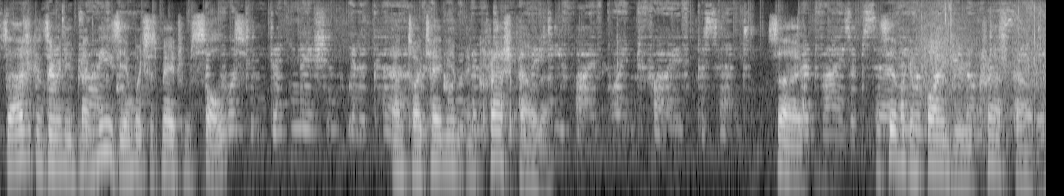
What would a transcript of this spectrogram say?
So as you can see we need magnesium which is made from salt quantum detonation will occur and titanium and crash powder. of 85.5%. So let's see if I can find you crash powder.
